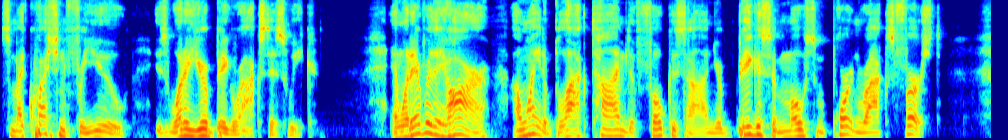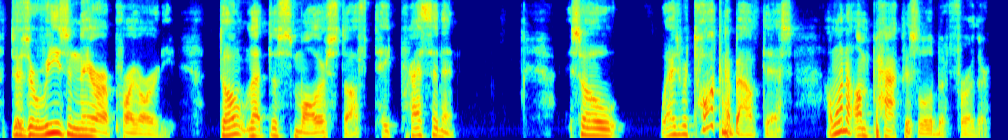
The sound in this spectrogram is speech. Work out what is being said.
So my question for you is what are your big rocks this week? And whatever they are, I want you to block time to focus on your biggest and most important rocks first. There's a reason they are a priority. Don't let the smaller stuff take precedent. So, as we're talking about this, I want to unpack this a little bit further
